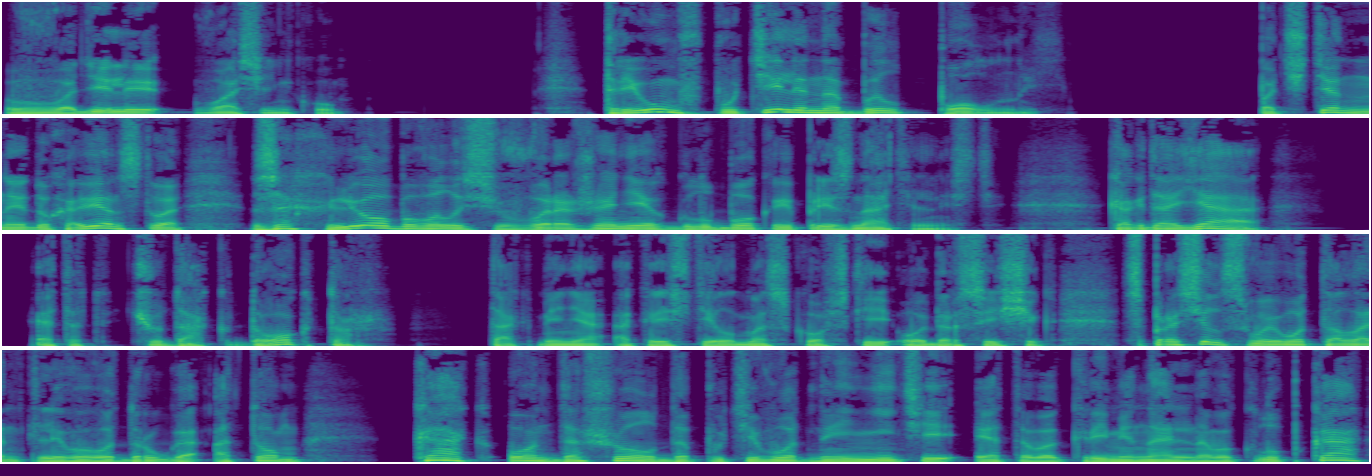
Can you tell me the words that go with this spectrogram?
вводили Васеньку. Триумф Путилина был полный. Почтенное духовенство захлебывалось в выражениях глубокой признательности. Когда я, этот чудак-доктор, так меня окрестил московский оберсыщик, спросил своего талантливого друга о том, как он дошел до путеводной нити этого криминального клубка,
